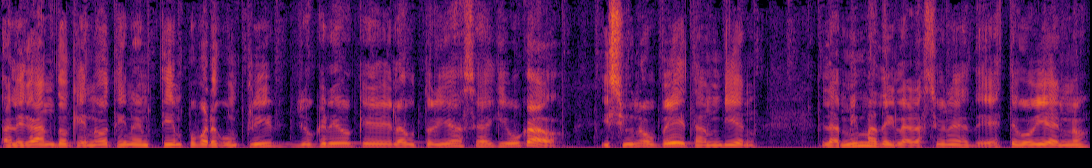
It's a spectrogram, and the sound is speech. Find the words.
alegando que no tienen tiempo para cumplir, yo creo que la autoridad se ha equivocado. Y si uno ve también las mismas declaraciones de este gobierno,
